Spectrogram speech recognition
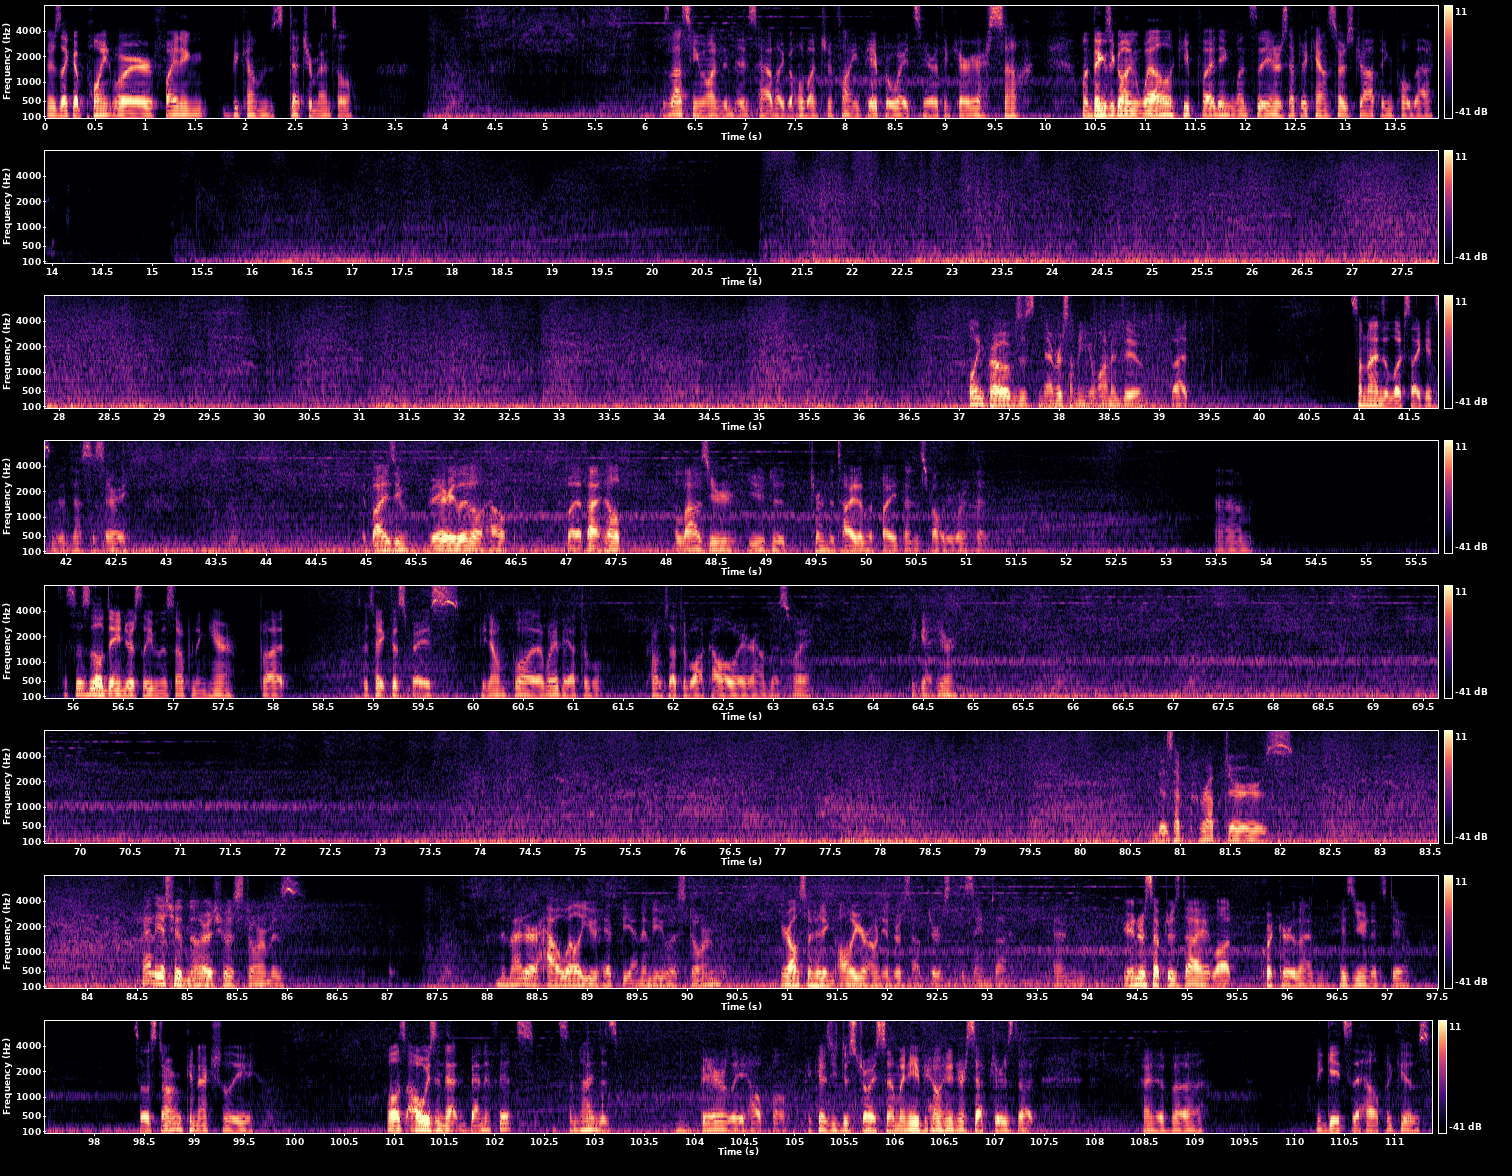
There's like a point where fighting becomes detrimental. Because last thing you want is have like a whole bunch of flying paperweights here at the carrier, so when things are going well, keep fighting. Once the interceptor count starts dropping, pull back. Pulling probes is never something you want to do, but sometimes it looks like it's necessary. It buys you very little help, but if that help allows you, you to turn the tide of the fight, then it's probably worth it. Um, This is a little dangerous leaving this opening here, but to take the space, if you don't blow it away, they have to probes have to walk all the way around this way to get here. Does have corruptors. And the issue, another issue with Storm is no matter how well you hit the enemy with Storm, you're also hitting all your own interceptors at the same time. And your interceptors die a lot quicker than his units do. So Storm can actually... Well, it's always a net benefits. Sometimes it's barely helpful because you destroy so many of your own interceptors that kind of uh, negates the help it gives.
